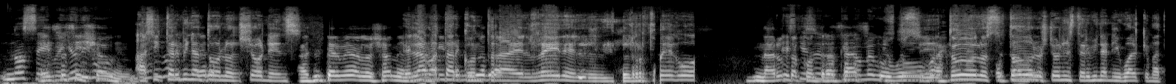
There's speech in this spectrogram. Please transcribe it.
No sé, güey. Yo sí, digo. Así digo- terminan pero- todos los shonens. Así terminan los shonen. El avatar contra el rey del, del fuego. Naruto Es que eso es contra no me Sasuke, gustó. Sí, todos los, Otra todos vez. los shonens terminan igual que Mat.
